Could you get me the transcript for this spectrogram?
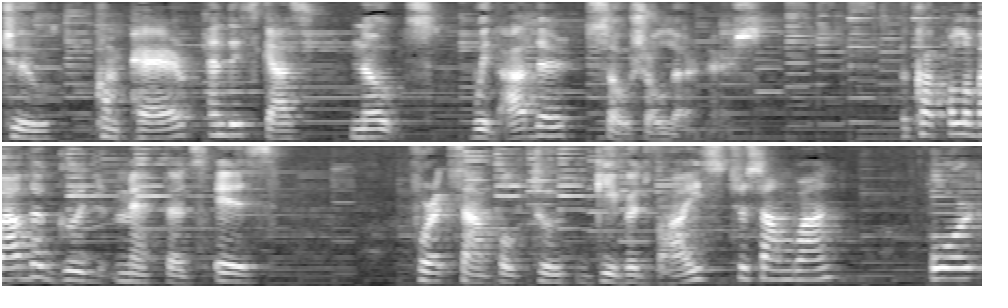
to compare and discuss notes with other social learners. A couple of other good methods is for example, to give advice to someone or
